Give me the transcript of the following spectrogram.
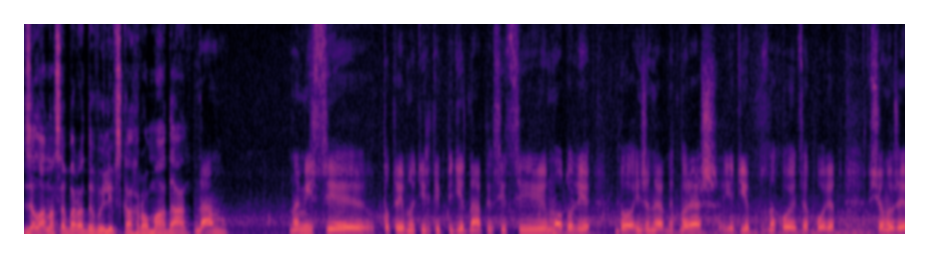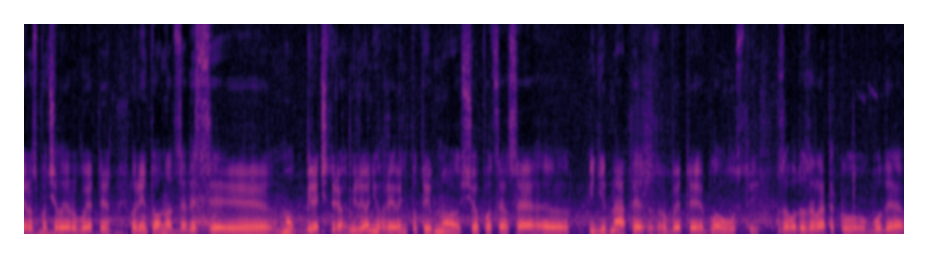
взяла на себе Радивилівська громада. Нам на місці потрібно тільки під'єднати всі ці модулі до інженерних мереж, які знаходяться поряд, що ми вже розпочали робити. Орієнтовно це десь е, ну, біля 4 мільйонів гривень. Потрібно, щоб оце все е, під'єднати, зробити благоустрій. За воду за електрику буде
